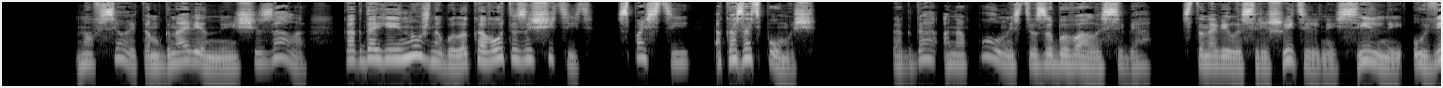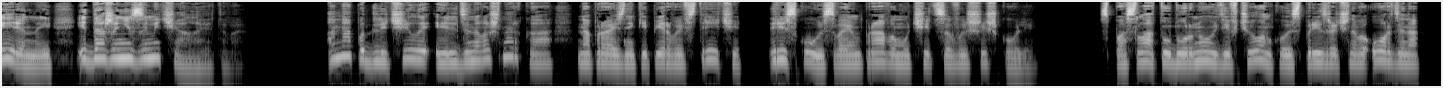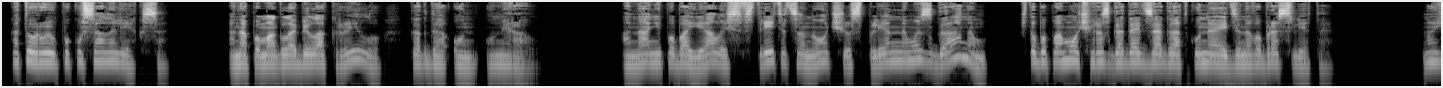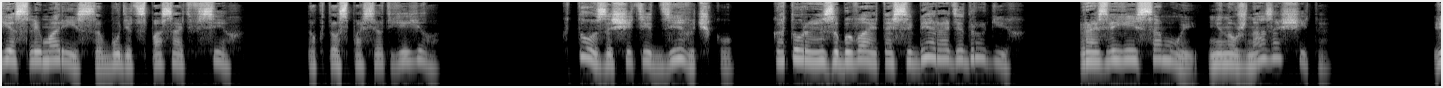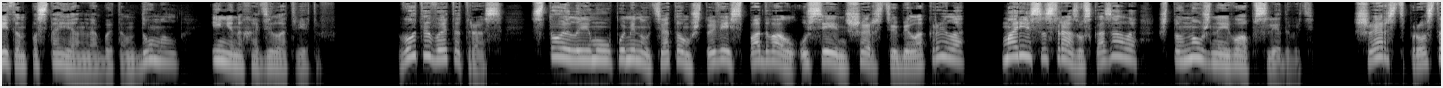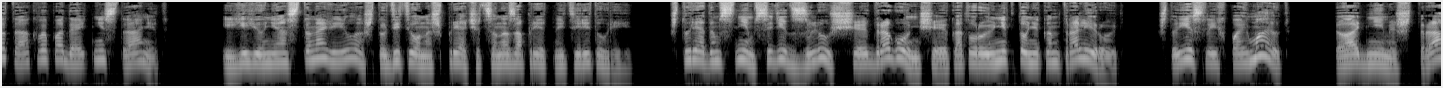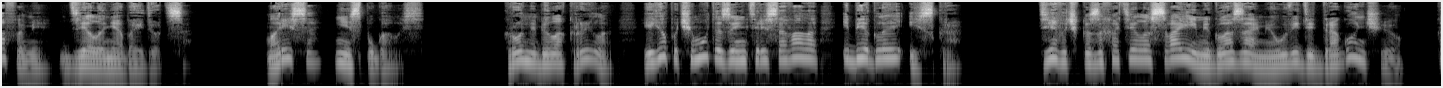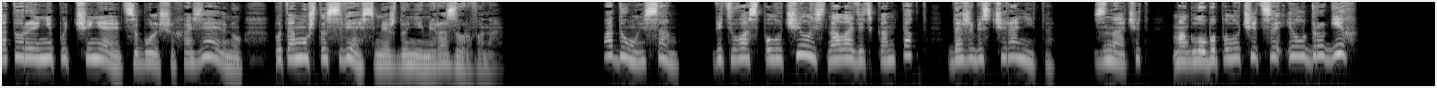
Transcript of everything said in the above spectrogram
Но все это мгновенно исчезало, когда ей нужно было кого-то защитить, спасти, оказать помощь. Тогда она полностью забывала себя, становилась решительной, сильной, уверенной и даже не замечала этого. Она подлечила Эльдиного шнырка на празднике первой встречи, рискуя своим правом учиться в высшей школе. Спасла ту дурную девчонку из призрачного ордена, которую покусала Лекса. Она помогла Белокрылу, когда он умирал. Она не побоялась встретиться ночью с пленным изганом, чтобы помочь разгадать загадку найденного браслета. Но если Мариса будет спасать всех, то кто спасет ее? Кто защитит девочку, которая забывает о себе ради других? Разве ей самой не нужна защита? Витон постоянно об этом думал и не находил ответов. Вот и в этот раз, стоило ему упомянуть о том, что весь подвал усеян шерстью белокрыла, Мариса сразу сказала, что нужно его обследовать. Шерсть просто так выпадать не станет. И ее не остановило, что детеныш прячется на запретной территории, что рядом с ним сидит злющая драгончая, которую никто не контролирует, что если их поймают, то одними штрафами дело не обойдется. Мариса не испугалась. Кроме белокрыла, ее почему-то заинтересовала и беглая искра. Девочка захотела своими глазами увидеть драгончию которая не подчиняется больше хозяину, потому что связь между ними разорвана. Подумай сам, ведь у вас получилось наладить контакт даже без чаронита. Значит, могло бы получиться и у других.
